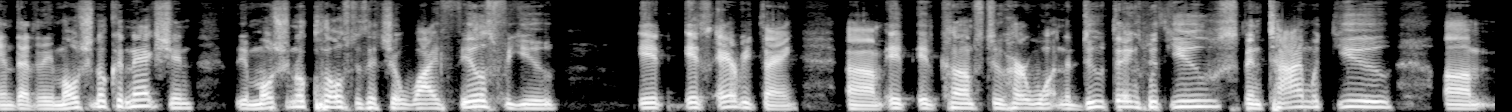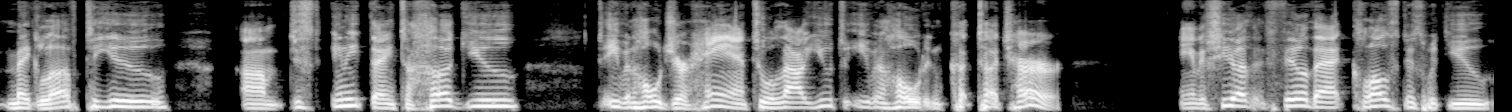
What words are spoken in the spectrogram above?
and that the emotional connection, the emotional closeness that your wife feels for you, it it's everything. Um, it it comes to her wanting to do things with you, spend time with you, um, make love to you, um, just anything to hug you, to even hold your hand, to allow you to even hold and cut, touch her. And if she doesn't feel that closeness with you,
